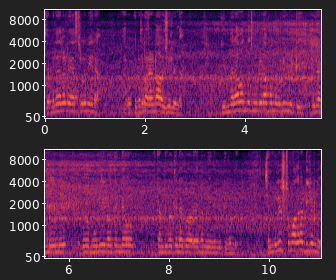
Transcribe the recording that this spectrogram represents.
ചെമ്മന് നല്ല ടേസ്റ്റുള്ള മീനാണ് അപ്പോൾ പിന്നെ പറയേണ്ട ആവശ്യമില്ലല്ലോ. ഇന്നലെ വന്ന ചൂണ്ടിടാൻ വന്നവർക്കും കിട്ടി. ഒരു രണ്ട് മൂന്ന് മൂന്ന് കിലോത്തിന്റെയോ രണ്ട് കിലോത്തിന്റെ ഒക്കെ ഓരോ മീനും കിട്ടിയിട്ടുണ്ട്. ചെമ്പൽ ഇഷ്ടമാതിരി അടിക്കുന്നുണ്ട്.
